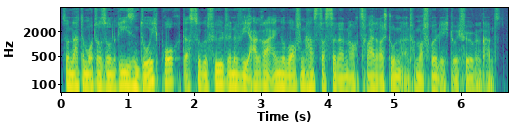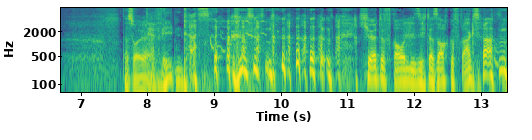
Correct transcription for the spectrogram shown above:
so nach dem Motto so ein Riesendurchbruch, dass du gefühlt, wenn du Viagra eingeworfen hast, dass du dann auch zwei, drei Stunden einfach mal fröhlich durchvögeln kannst. Das soll ja. Wer will denn das? Ich hörte Frauen, die sich das auch gefragt haben.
